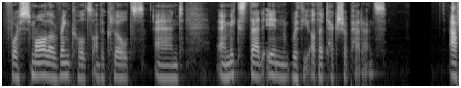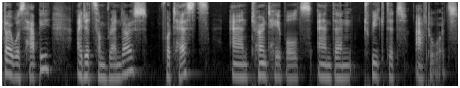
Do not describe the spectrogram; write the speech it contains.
for smaller wrinkles on the clothes, and I mixed that in with the other texture patterns. After I was happy, I did some renders for tests and turntables and then tweaked it afterwards.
